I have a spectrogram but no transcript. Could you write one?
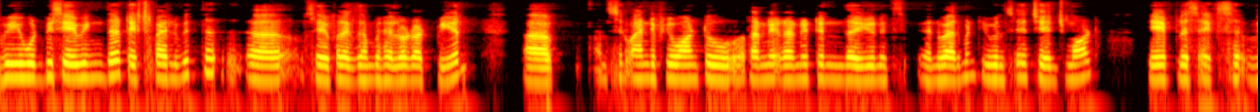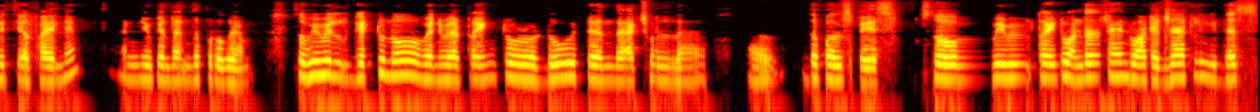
we would be saving the text file with uh, say for example hello.pl uh, and, so, and if you want to run it, run it in the Unix environment you will say chmod a plus x with your file name and you can run the program so we will get to know when we are trying to do it in the actual uh, uh, the Perl space. So we will try to understand what exactly it does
